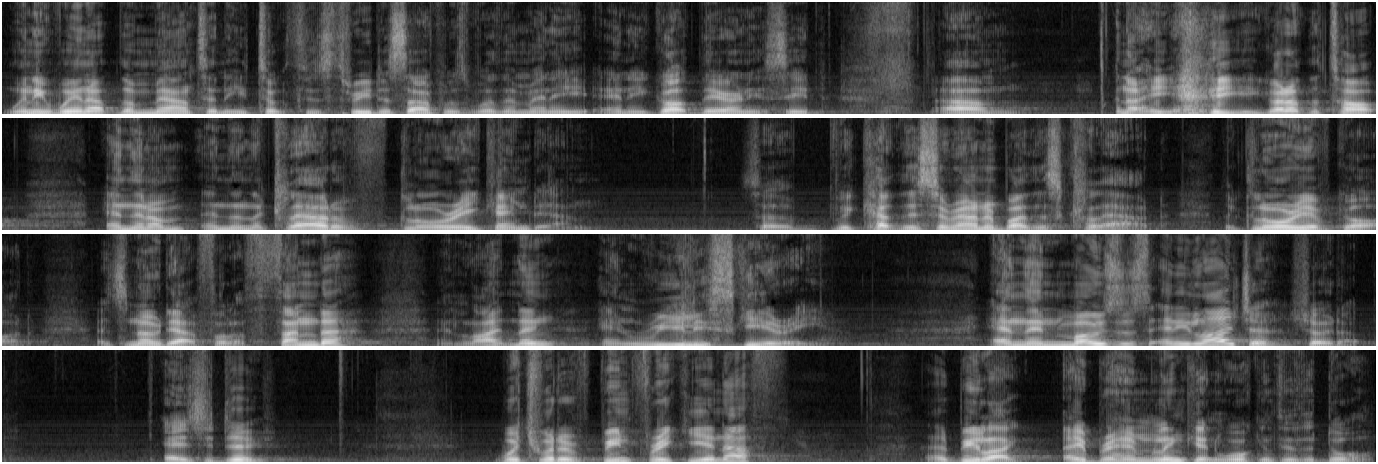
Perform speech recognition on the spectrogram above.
When he went up the mountain, he took his three disciples with him, and he and he got there and he said, um, no, he, he got up the top, and then um, and then the cloud of glory came down. So we cut, they're surrounded by this cloud, the glory of God. It's no doubt full of thunder and lightning and really scary. And then Moses and Elijah showed up as you do, which would have been freaky enough. That'd be like Abraham Lincoln walking through the door.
